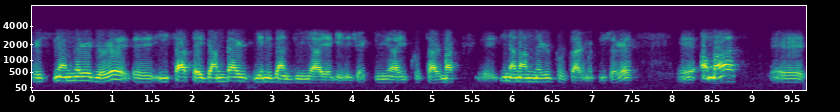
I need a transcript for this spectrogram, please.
Hristiyanlara göre e, İsa peygamber yeniden dünyaya gelecek. Dünyayı kurtarmak, e, inananları kurtarmak üzere. E, ama e,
